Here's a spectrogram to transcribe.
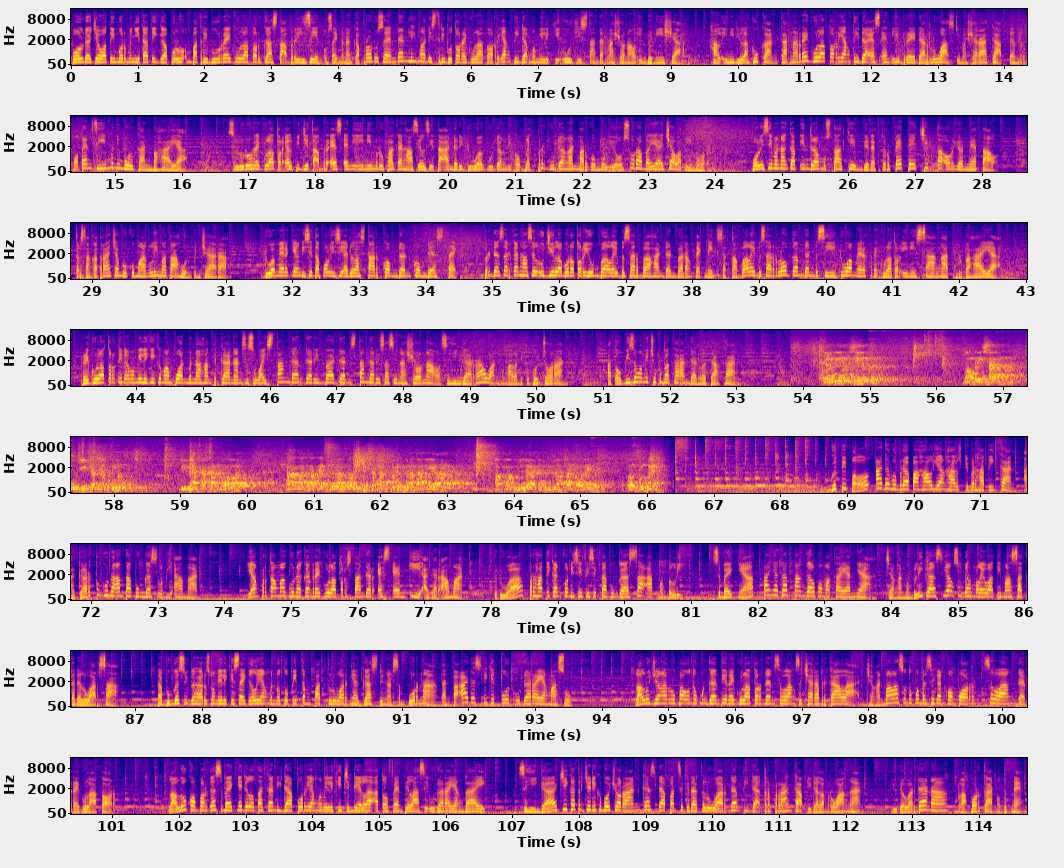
Polda Jawa Timur menyita 34 ribu regulator gas tak berizin usai menangkap produsen dan 5 distributor regulator yang tidak memiliki uji standar nasional Indonesia. Hal ini dilakukan karena regulator yang tidak SNI beredar luas di masyarakat dan berpotensi menimbulkan bahaya. Seluruh regulator LPG tak ber-SNI ini merupakan hasil sitaan dari dua gudang di Komplek Pergudangan Margomulyo, Surabaya, Jawa Timur. Polisi menangkap Indra Mustakim, Direktur PT Cipta Orion Metal. Tersangka terancam hukuman lima tahun penjara. Dua merek yang disita polisi adalah Starcom dan Comdestek. Berdasarkan hasil uji laboratorium Balai Besar Bahan dan Barang Teknik serta Balai Besar Logam dan Besi, dua merek regulator ini sangat berbahaya. Regulator tidak memiliki kemampuan menahan tekanan sesuai standar dari Badan Standarisasi Nasional sehingga rawan mengalami kebocoran atau bisa memicu kebakaran dan ledakan. Jadi hasil pemeriksaan uji tersebut dinyatakan bahwa peralatan regulator ini sangat berbahaya apabila digunakan oleh konsumen. Good people, ada beberapa hal yang harus diperhatikan agar penggunaan tabung gas lebih aman. Yang pertama, gunakan regulator standar SNI agar aman. Kedua, perhatikan kondisi fisik tabung gas saat membeli. Sebaiknya tanyakan tanggal pemakaiannya, jangan membeli gas yang sudah melewati masa kadaluarsa. Tabung gas juga harus memiliki segel yang menutupi tempat keluarnya gas dengan sempurna tanpa ada sedikit pun udara yang masuk. Lalu jangan lupa untuk mengganti regulator dan selang secara berkala. Jangan malas untuk membersihkan kompor, selang, dan regulator. Lalu kompor gas sebaiknya diletakkan di dapur yang memiliki jendela atau ventilasi udara yang baik. Sehingga jika terjadi kebocoran, gas dapat segera keluar dan tidak terperangkap di dalam ruangan. Yuda Wardana melaporkan untuk NET.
